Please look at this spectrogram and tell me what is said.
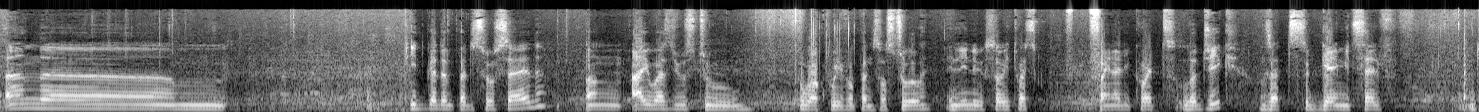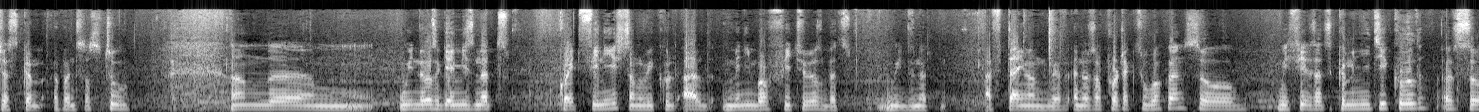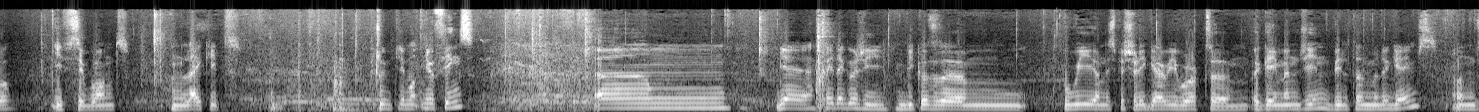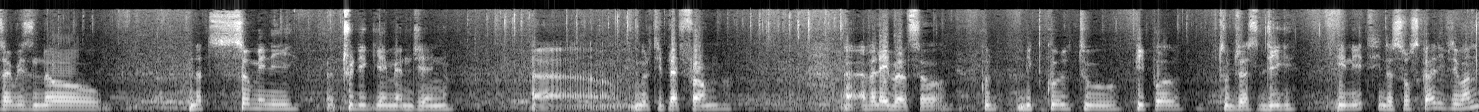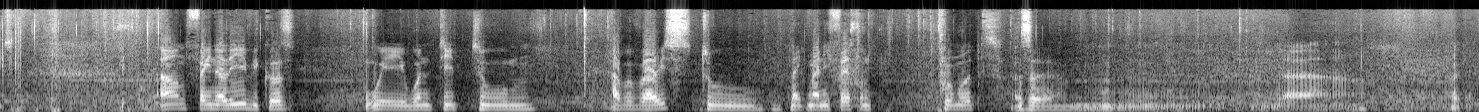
and um, it got open sourced and I was used to work with open source tool in Linux so it was finally quite logic that the game itself just come open source too. And um, we know the game is not quite finished and we could add many more features, but we do not have time and we have another project to work on. So we feel that the community could also, if they want and like it, to implement new things. Um, yeah, pedagogy, because um, we and especially Gary wrote um, a game engine built on Mono Games, and there is no, not so many 2D game engine uh, multi-platform uh, available. So could be cool to people to just dig in it in the source code if they want. And finally, because we wanted to have a voice to like manifest and promote the uh, okay.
